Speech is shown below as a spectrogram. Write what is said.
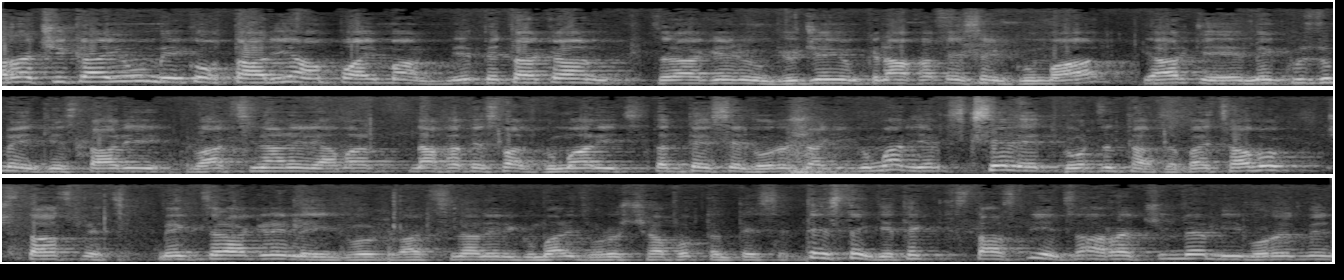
առաջիկայում եկող տարի անպայման մեր պետական ծրագրերում բյուջեում կնախատեսենք գումար, իհարկե մենք ուզում ենք այս տարի վակցինաների համար նախատեսված գումարից տնտեսել որոշակի գումար եւ սկսել այդ գործընթացը, բայց ցավոք չստացվեց։ Մենք ծրագրել էինք, որ վակցինաների գումարից որոշ չափով տնտեսել։ Տեսնենք, եթե ստացվի, հենց առաջինը մի որևէ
